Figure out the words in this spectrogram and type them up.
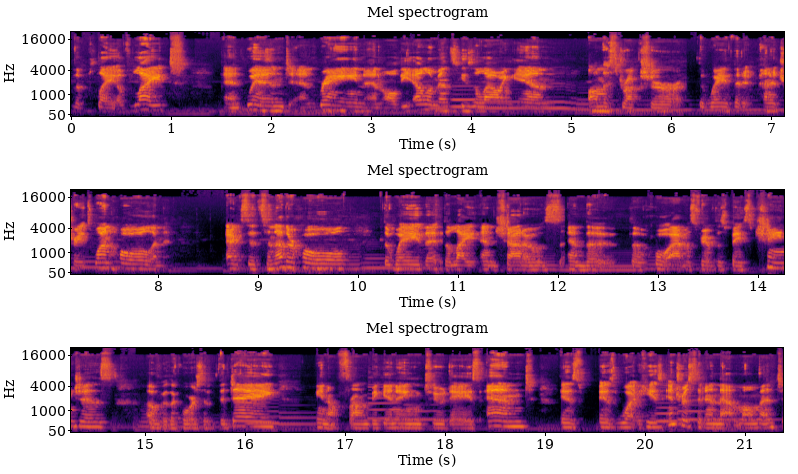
The play of light and wind and rain and all the elements he's allowing in on the structure, the way that it penetrates one hole and exits another hole, the way that the light and shadows and the, the whole atmosphere of the space changes over the course of the day, you know, from beginning to day's end, is is what he's interested in that moment.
